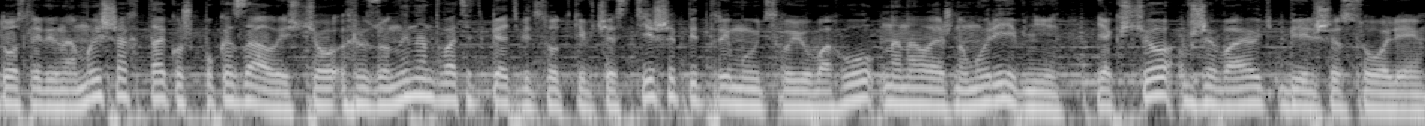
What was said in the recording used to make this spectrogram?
Досліди на мишах також показали, що гризуни на 25% частіше підтримують свою вагу на належному рівні, якщо вживають більше солі.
